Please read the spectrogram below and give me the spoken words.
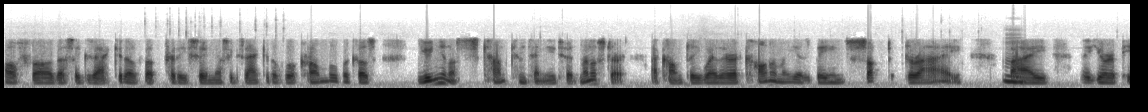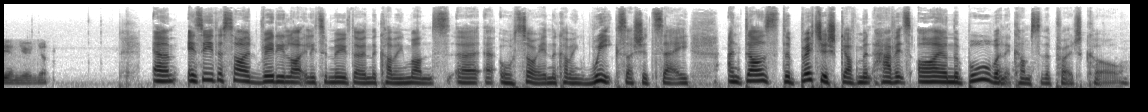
of uh, this executive, but pretty soon this executive will crumble because unionists can't continue to administer a country where their economy is being sucked dry mm. by the European Union. Um, is either side really likely to move, though, in the coming months, uh, uh, or sorry, in the coming weeks, I should say? And does the British government have its eye on the ball when it comes to the protocol?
